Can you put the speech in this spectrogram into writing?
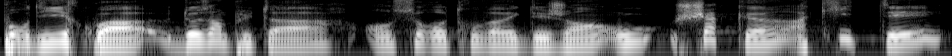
pour dire quoi, deux ans plus tard, on se retrouve avec des gens où chacun a quitté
